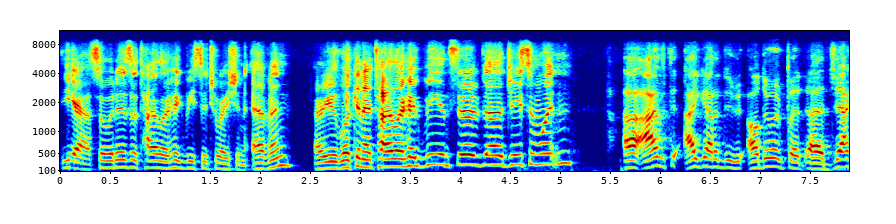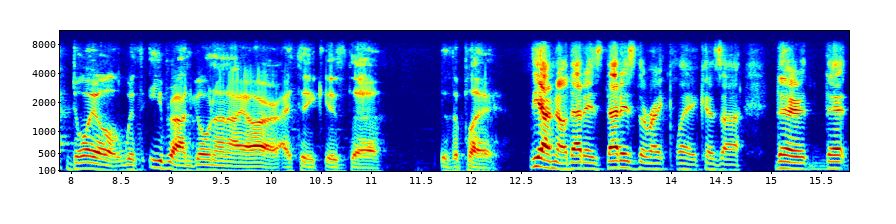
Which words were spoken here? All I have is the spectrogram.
Yeah. So it is a Tyler Higbee situation. Evan, are you looking at Tyler Higbee instead of uh, Jason Witten? Uh, I'm th- I gotta do. I'll do it, but uh, Jack Doyle with Ebron going on IR, I think is the is the play. Yeah, no, that is that is the right play because uh, they're that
